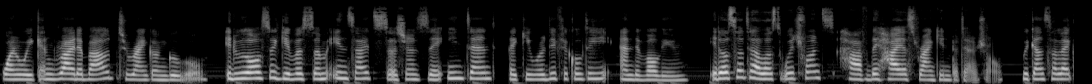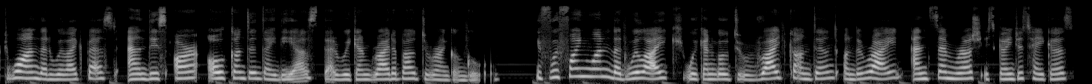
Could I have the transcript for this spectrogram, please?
one we can write about to rank on Google. It will also give us some insights such as the intent, the keyword difficulty, and the volume. It also tells us which ones have the highest ranking potential. We can select one that we like best, and these are all content ideas that we can write about to rank on Google. If we find one that we like, we can go to Write Content on the right, and SEMrush is going to take us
